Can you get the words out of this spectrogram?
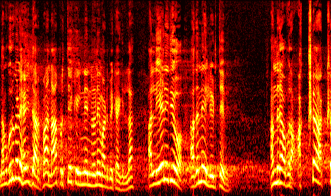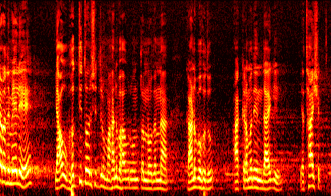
ನಮ್ಮ ಗುರುಗಳು ಹೇಳಿದ್ದಾರಪ್ಪ, ನಾ ಪ್ರತ್ಯೇಕ ಇನ್ನೇನು ನಿರ್ಣಯ ಮಾಡಬೇಕಾಗಿಲ್ಲ. ಅಲ್ಲಿ ಏನಿದೆಯೋ ಅದನ್ನೇ ಇಲ್ಲಿ ಇಡ್ತೇವೆ. ಅಂದರೆ ಅವರ ಅಕ್ಷರ ಅಕ್ಷರದ ಮೇಲೆ ಯಾವ ಭಕ್ತಿ ತೋರಿಸಿದ್ರು ಮಹಾನುಭಾವರು ಅಂತ ಅನ್ನೋದನ್ನು ಕಾಣಬಹುದು. ಆ ಕ್ರಮದಿಂದಾಗಿ ಯಥಾಶಕ್ತಿ.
